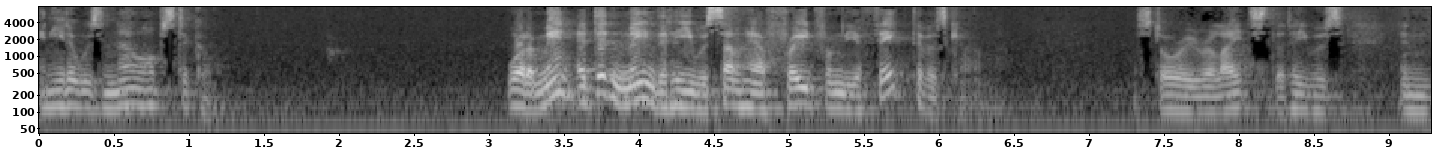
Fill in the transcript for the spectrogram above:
And yet it was no obstacle. What it meant, it didn't mean that he was somehow freed from the effect of his karma. The story relates that he was in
